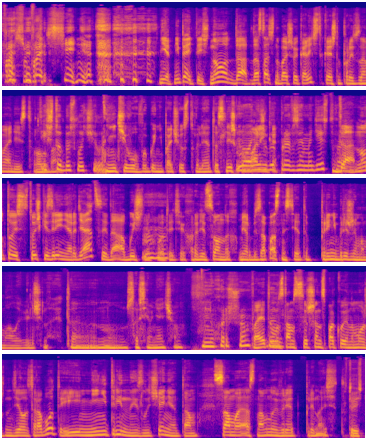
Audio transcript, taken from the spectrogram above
прошу прощения. Нет, не 5000, но да, достаточно большое количество, конечно, взаимодействовало. И что бы случилось? Ничего, вы бы не почувствовали. Это слишком но маленько. они же бы взаимодействовали. Да, ну то есть с точки зрения радиации, да, обычных вот этих радиационных мер безопасности, это пренебрежимо малая величина. Это ну, совсем ни о чем. Ну хорошо. Поэтому там совершенно спокойно можно делать работы, и не нейтринное излучение там самый основной вред приносит. То есть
